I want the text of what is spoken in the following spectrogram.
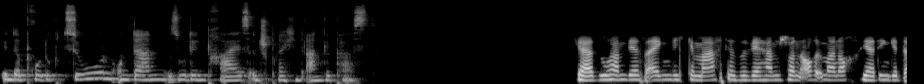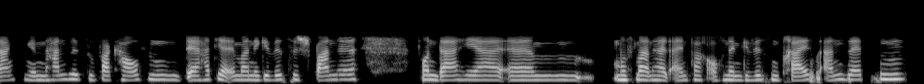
in der Produktion und dann so den Preis entsprechend angepasst? Ja, so haben wir es eigentlich gemacht. Also wir haben schon auch immer noch ja den Gedanken, im Handel zu verkaufen. Der hat ja immer eine gewisse Spanne. Von daher ähm, muss man halt einfach auch einen gewissen Preis ansetzen.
